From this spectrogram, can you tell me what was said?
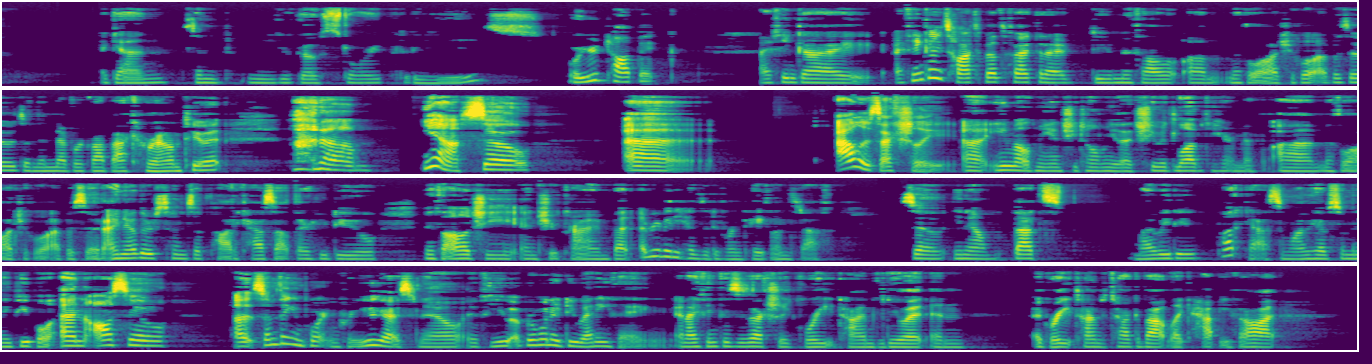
Again, send me your ghost story, please, or your topic. I think I I think I talked about the fact that I do um, mythological episodes and then never got back around to it. But um, yeah. So, uh, Alice actually uh, emailed me and she told me that she would love to hear a myth- uh, mythological episode. I know there's tons of podcasts out there who do mythology and true crime, but everybody has a different take on stuff. So you know that's why we do podcasts and why we have so many people. And also, uh, something important for you guys to know if you ever want to do anything, and I think this is actually a great time to do it and a great time to talk about like happy thought.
